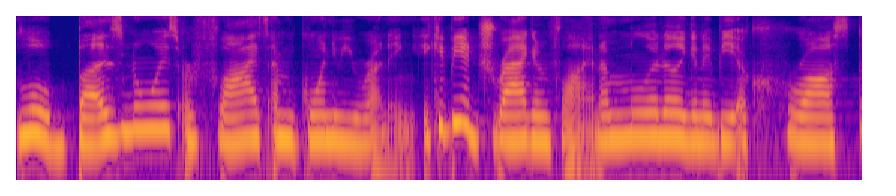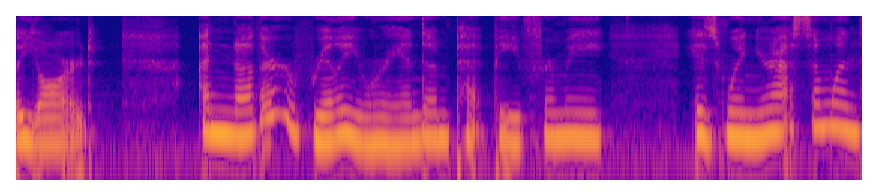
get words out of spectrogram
little buzz noise or flies, I'm going to be running. It could be a dragonfly and I'm literally going to be across the yard. Another really random pet peeve for me is when you're at someone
